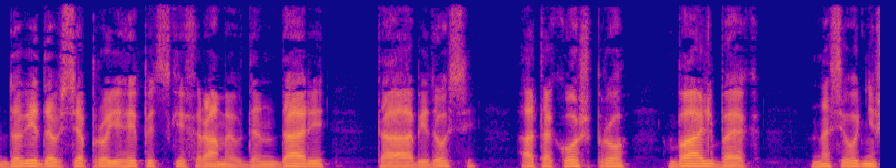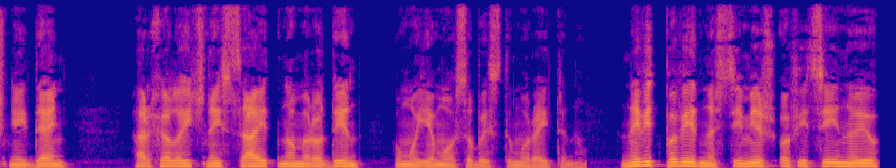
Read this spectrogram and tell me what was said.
довідався про єгипетські храми в Дендарі та Абідосі, а також про Баальбек. На сьогоднішній день археологічний сайт номер один у моєму особистому рейтингу. Невідповідності між офіційною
